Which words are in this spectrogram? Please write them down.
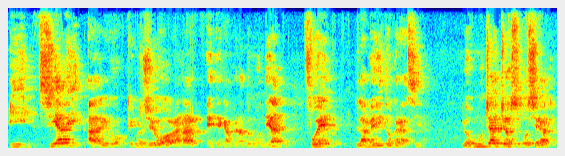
Y si hay algo que nos llevó a ganar este campeonato mundial fue la meritocracia. Los muchachos, o sea,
